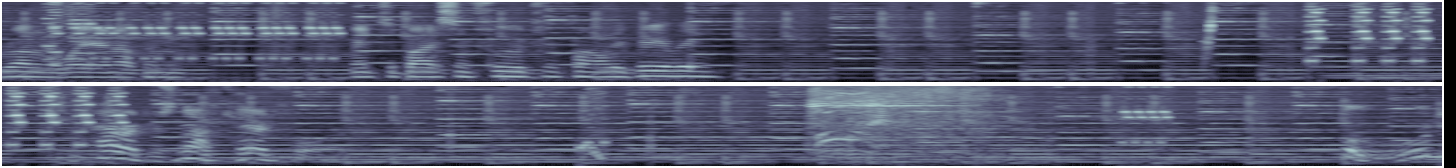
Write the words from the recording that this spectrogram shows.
Running away or nothing. Went to buy some food for Polly, really? The parrot was not cared for. Food?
